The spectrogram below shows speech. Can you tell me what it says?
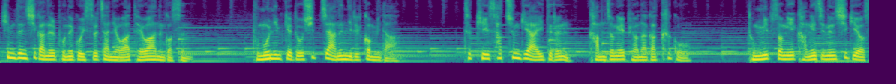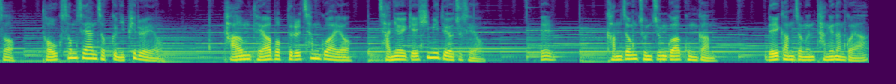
힘든 시간을 보내고 있을 자녀와 대화하는 것은 부모님께도 쉽지 않은 일일 겁니다. 특히 사춘기 아이들은 감정의 변화가 크고 독립성이 강해지는 시기여서 더욱 섬세한 접근이 필요해요. 다음 대화법들을 참고하여 자녀에게 힘이 되어 주세요. 1. 감정 존중과 공감. 내 감정은 당연한 거야.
